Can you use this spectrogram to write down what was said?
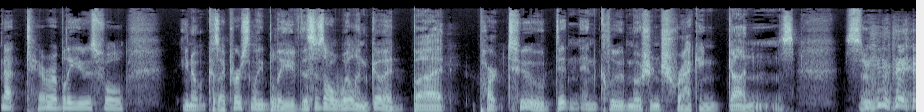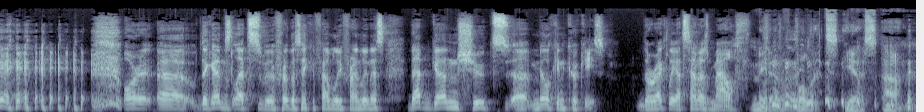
not terribly useful, you know, because I personally believe this is all well and good, but part two didn't include motion tracking guns. So or uh, the guns. Let's, for the sake of family friendliness, that gun shoots uh, milk and cookies directly at Santa's mouth. made out of bullets, yes. Um,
